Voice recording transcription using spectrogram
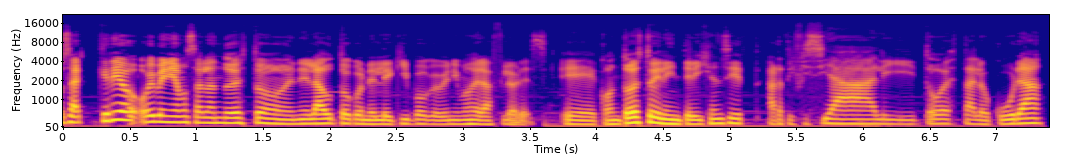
o sea, creo, hoy veníamos hablando de esto en el auto con el equipo que venimos de las flores. Eh, con todo esto de la inteligencia artificial y toda esta locura,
